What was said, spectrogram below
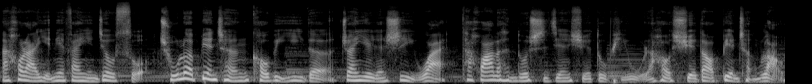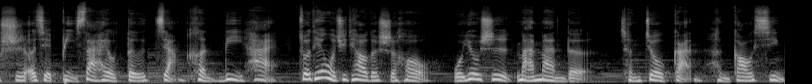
那后来也念翻研究所。除了变成口笔译的专业人士以外，他花了很多时间学肚皮舞，然后学到变成老师，而且比赛还有得奖，很厉害。昨天我去跳的时候，我又是满满的成就感，很高兴，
